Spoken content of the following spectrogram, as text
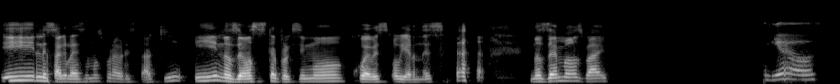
Y les agradecemos por haber estado aquí y nos vemos hasta el próximo jueves o viernes. nos vemos, bye. Adiós.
